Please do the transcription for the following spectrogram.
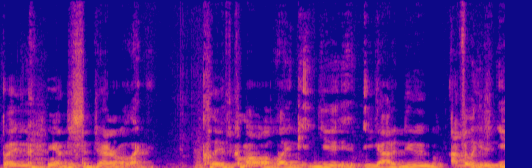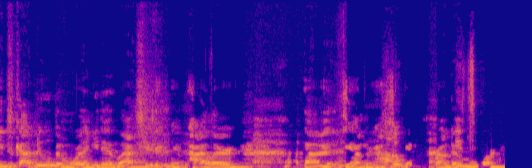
but you know, just in general, like Kliff, come on, like you you got to do. I feel like you, you just got to do a little bit more than you did last year. You know, Kyler, uh, DeAndre Hopkins, so Rondale Moore.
